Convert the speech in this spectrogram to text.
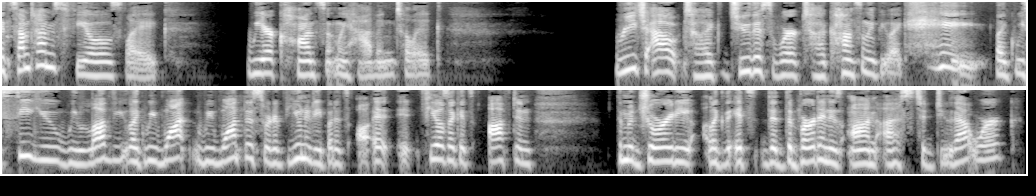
It sometimes feels like we are constantly having to like reach out to like do this work to like constantly be like hey like we see you we love you like we want we want this sort of unity but it's it, it feels like it's often the majority like it's the, the burden is on us to do that work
